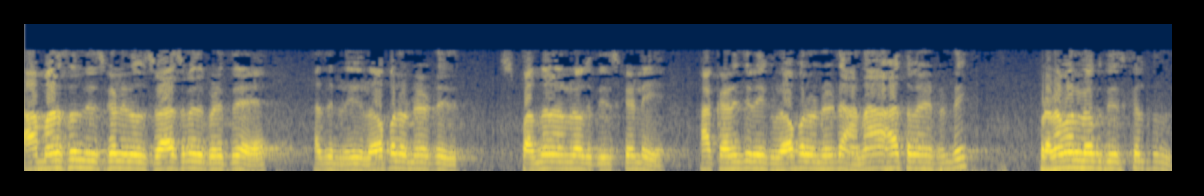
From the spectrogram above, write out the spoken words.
ఆ మనసును తీసుకెళ్ళి నువ్వు శ్వాస మీద పెడితే అది నీ లోపల ఉండేటువంటి స్పందనంలోకి తీసుకెళ్ళి అక్కడి నుంచి నీకు లోపల ఉండేటువంటి అనాహతమైనటువంటి ప్రణవంలోకి తీసుకెళ్తుంది.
